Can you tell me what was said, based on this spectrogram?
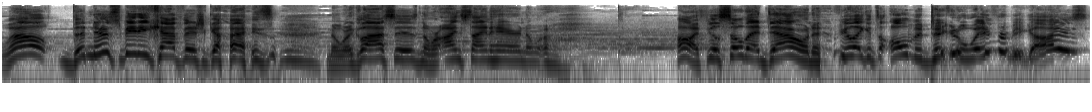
Well, the new Speedy Catfish, guys. No more glasses, no more Einstein hair, no more... Oh, I feel so let down. I feel like it's all been taken away from me, guys.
